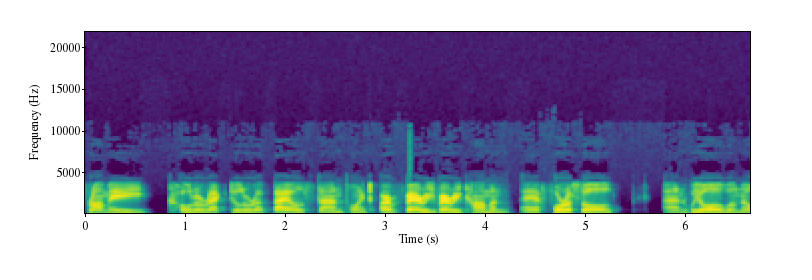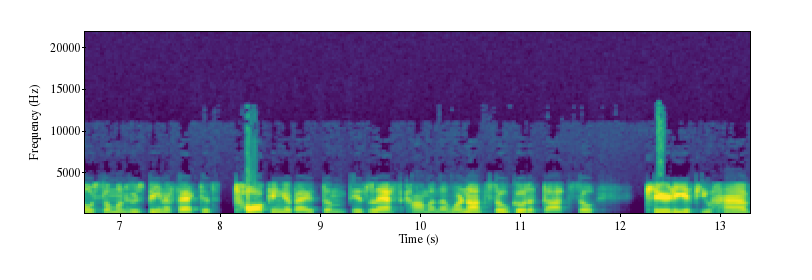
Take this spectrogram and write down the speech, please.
from a colorectal or a bowel standpoint are very, very common uh, for us all, and we all will know someone who's been affected. Talking about them is less common, and we're not so good at that. So, clearly, if you have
